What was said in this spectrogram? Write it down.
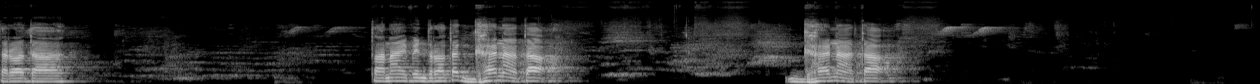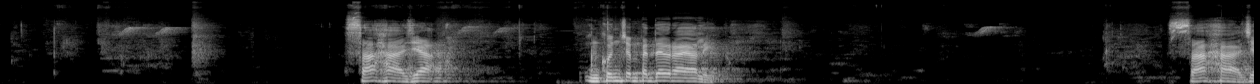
తర్వాత తన అయిపోయిన తర్వాత ఘనత. ఘనత. సహజ. ఇంకొంచెం పెద్దవి రాయాలి. సహజ.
